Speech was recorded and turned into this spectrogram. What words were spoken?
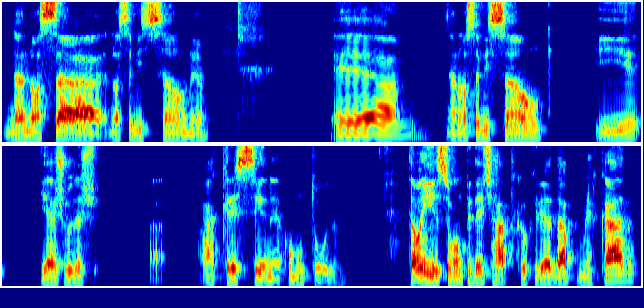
na nossa, nossa missão, né? É, na nossa missão e, e ajuda a, a crescer, né, como um todo. Então é isso, um update rápido que eu queria dar para o mercado.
